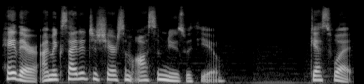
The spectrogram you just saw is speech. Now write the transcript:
Hey there, I'm excited to share some awesome news with you. Guess what?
